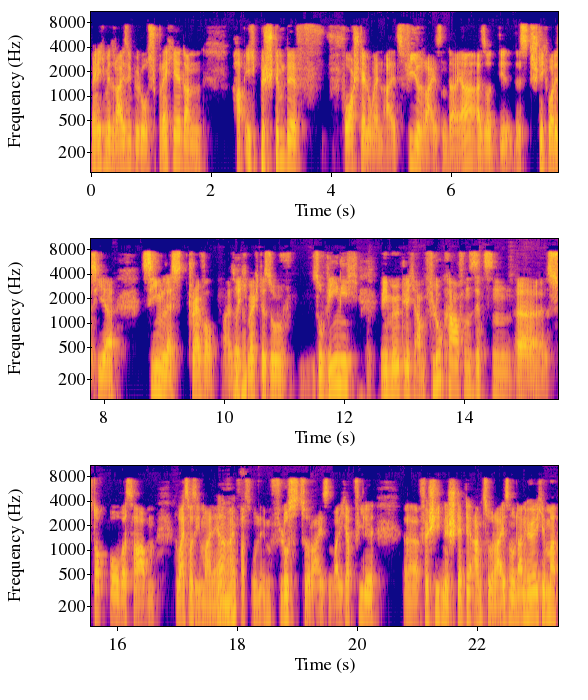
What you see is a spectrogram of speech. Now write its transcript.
Wenn ich mit Reisebüros spreche, dann habe ich bestimmte Vorstellungen als Vielreisender, ja. Also die, das Stichwort ist hier seamless travel. Also mhm. ich möchte so so wenig wie möglich am Flughafen sitzen, äh, Stopovers haben. Du weißt, was ich meine, ja? Mhm. Einfach so im Fluss zu reisen, weil ich habe viele äh, verschiedene Städte anzureisen. Und dann höre ich immer,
